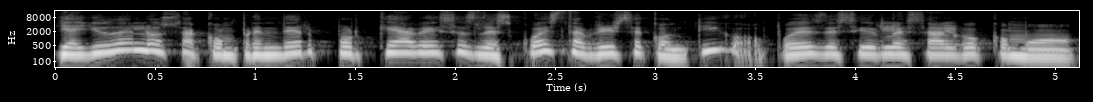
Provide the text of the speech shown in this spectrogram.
y ayúdalos a comprender por qué a veces les cuesta abrirse contigo. Puedes decirles algo como,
